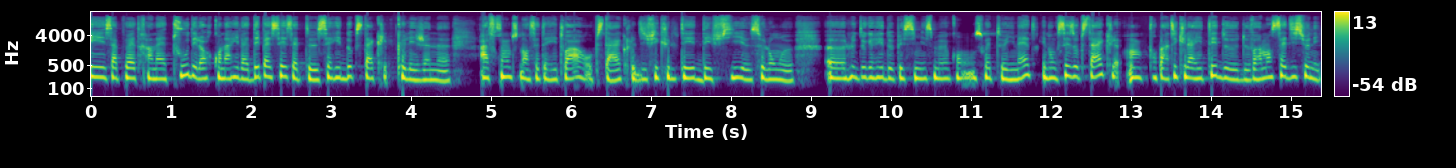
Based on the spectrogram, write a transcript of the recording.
Et ça peut être un atout dès lors qu'on arrive à dépasser cette série d'obstacles que les jeunes euh, affrontent dans ces territoires, obstacles, difficultés, défis euh, selon euh, le degré de pessimisme qu'on souhaite y mettre. Et donc ces obstacles ont pour particularité de, de vraiment s'additionner.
